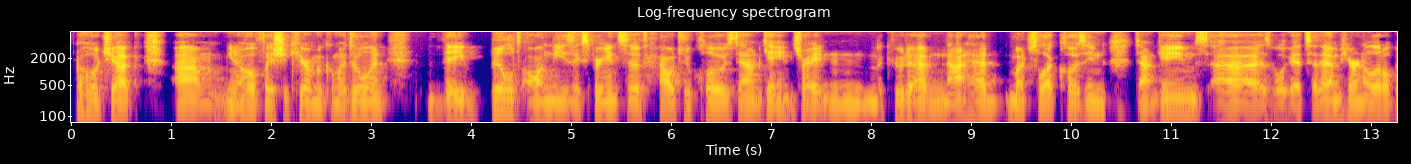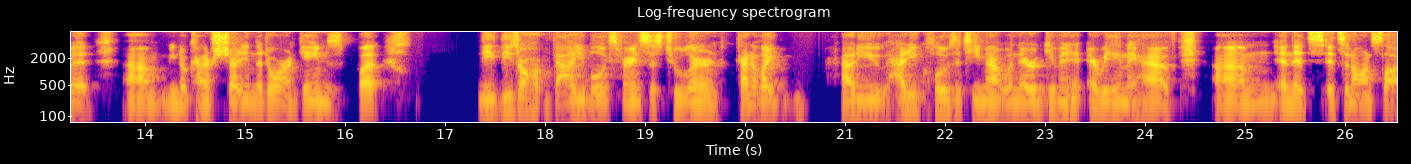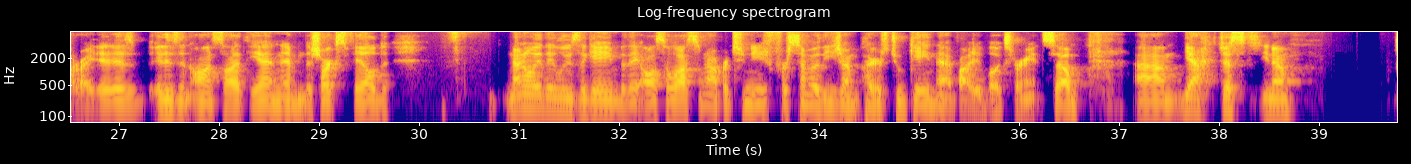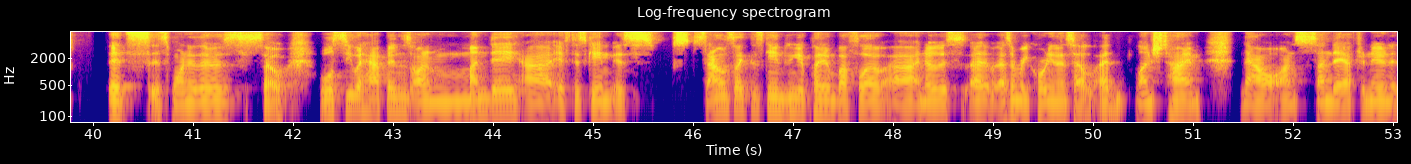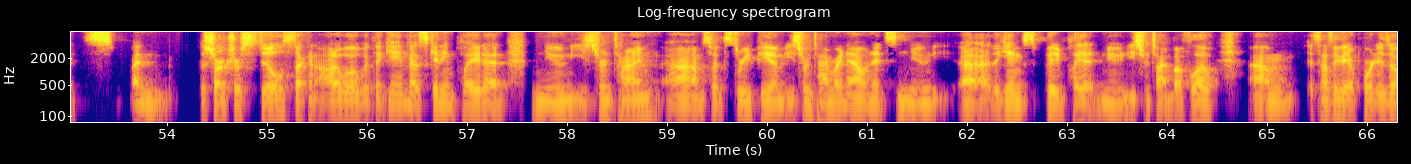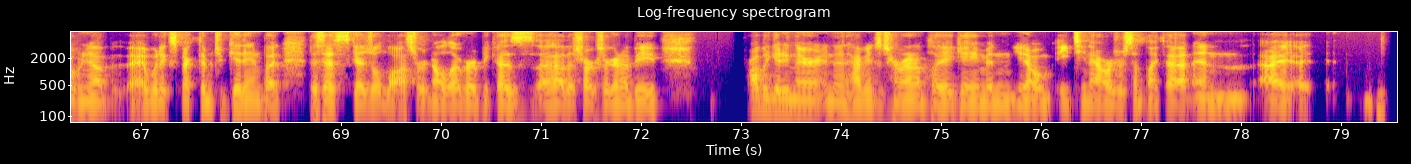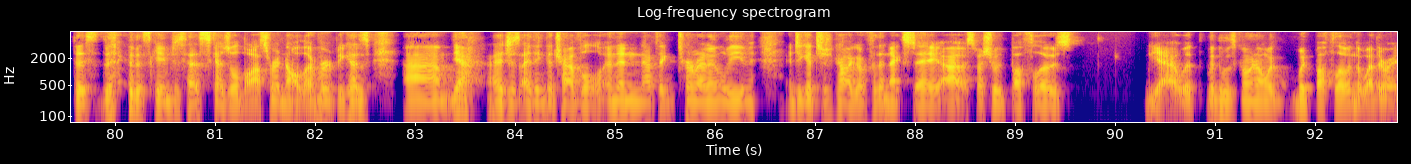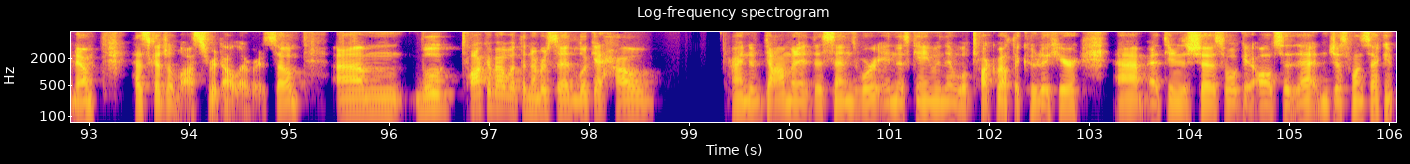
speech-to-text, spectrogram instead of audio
Okhotiuk, um, you know, hopefully Shakir Mukhamadullin, they built on these experience of how to close down games, right? And CUDA have not had much luck closing down games, uh, as we'll get to them here in a little bit. Um, you know, kind of shutting the door on games, but the, these are valuable experiences to learn. Kind of like how do you how do you close a team out when they're giving it everything they have um, and it's it's an onslaught right it is it is an onslaught at the end and the sharks failed not only they lose the game, but they also lost an opportunity for some of these young players to gain that valuable experience. So, um, yeah, just you know, it's it's one of those. So we'll see what happens on Monday. Uh, if this game is sounds like this game's gonna get played in Buffalo. Uh, I know this uh, as I'm recording this at, at lunchtime now on Sunday afternoon. It's and the Sharks are still stuck in Ottawa with the game that's getting played at noon Eastern time. Um, so it's 3 p.m. Eastern time right now, and it's noon. Uh, the game's being played at noon Eastern time, Buffalo. Um, it sounds like the airport is opening up. I would expect them to get in, but this has scheduled loss written all over because uh, the Sharks are going to be probably getting there and then having to turn around and play a game in you know 18 hours or something like that and i, this this game just has scheduled loss written all over it because um, yeah i just i think the travel and then have to turn around and leave and to get to chicago for the next day uh, especially with buffalo's yeah with, with what's going on with, with buffalo and the weather right now has scheduled loss written all over it so um, we'll talk about what the number said look at how kind of dominant the Sens were in this game. And then we'll talk about the CUDA here um, at the end of the show. So we'll get all to that in just one second.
